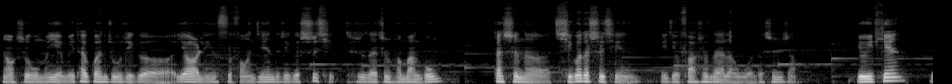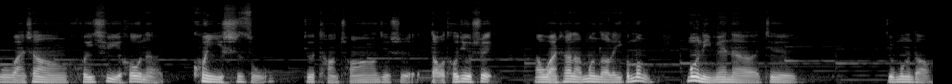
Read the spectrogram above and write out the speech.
然后是我们也没太关注这个幺二零四房间的这个事情，就是在正常办公。但是呢，奇怪的事情也就发生在了我的身上。有一天，我晚上回去以后呢，困意十足，就躺床就是倒头就睡。那晚上呢，梦到了一个梦，梦里面呢就就梦到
